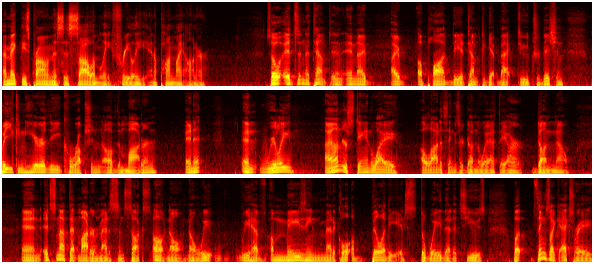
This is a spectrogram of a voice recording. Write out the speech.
I make these promises solemnly, freely, and upon my honor. So it's an attempt, and, and I I applaud the attempt to get back to tradition, but you can hear the corruption of the modern in it, and really, I understand why a lot of things are done the way that they are done now, And it's not that modern medicine sucks. Oh no, no, we we have amazing medical ability. It's the way that it's used. But things like X-ray,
